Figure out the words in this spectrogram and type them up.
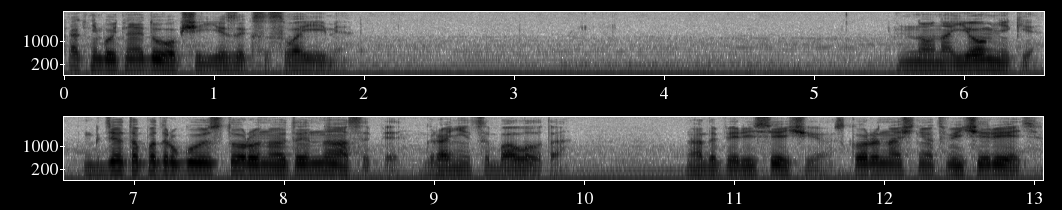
Как-нибудь найду общий язык со своими. Но наемники где-то по другую сторону этой насыпи, границы болота. Надо пересечь ее, скоро начнет вечереть.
